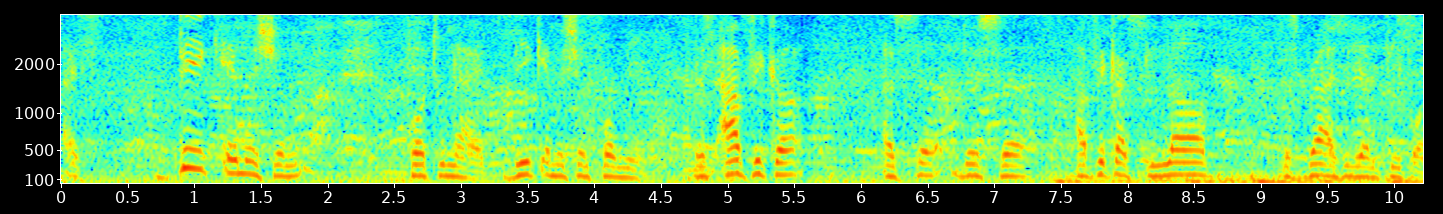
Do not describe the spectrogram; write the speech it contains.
as big emotion for tonight. Big emotion for me. There's Africa, as uh, there's uh, Africa's love, this Brazilian people.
